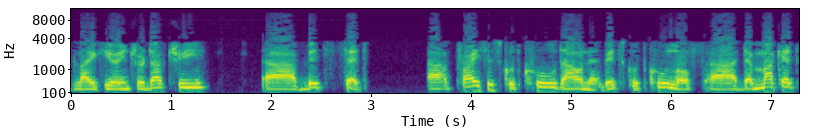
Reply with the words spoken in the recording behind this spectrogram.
like your introductory uh, bit set, uh, prices could cool down a bit, could cool off. Uh, the markets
